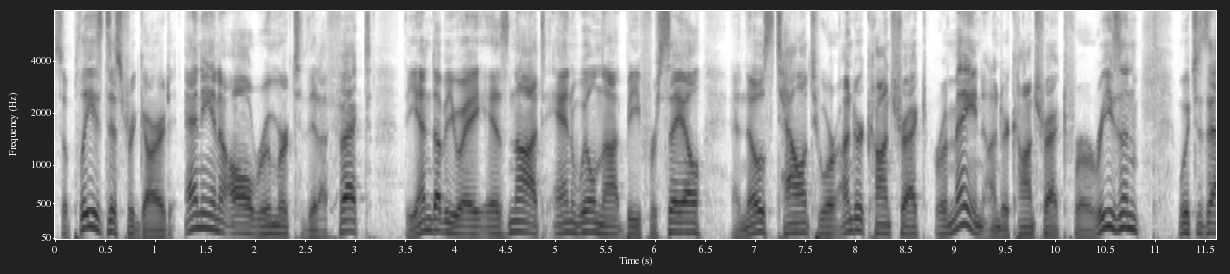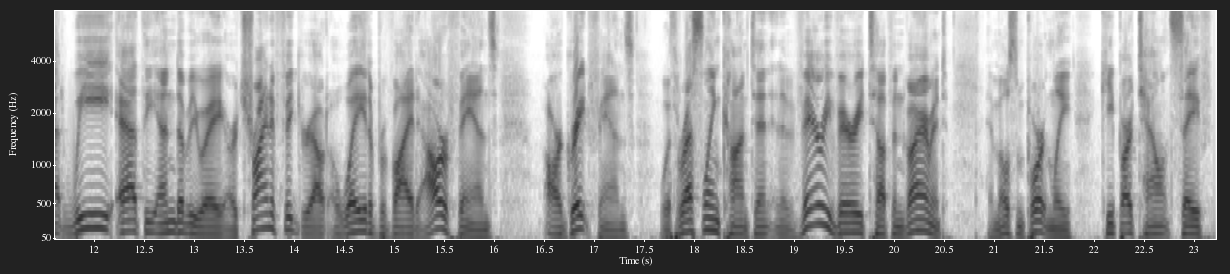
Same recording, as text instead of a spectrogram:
so please disregard any and all rumor to that effect. The NWA is not and will not be for sale, and those talent who are under contract remain under contract for a reason, which is that we at the NWA are trying to figure out a way to provide our fans, our great fans, with wrestling content in a very, very tough environment. And most importantly, keep our talent safe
